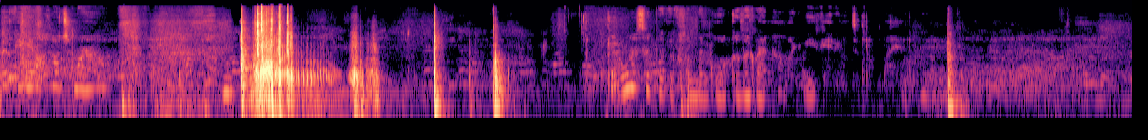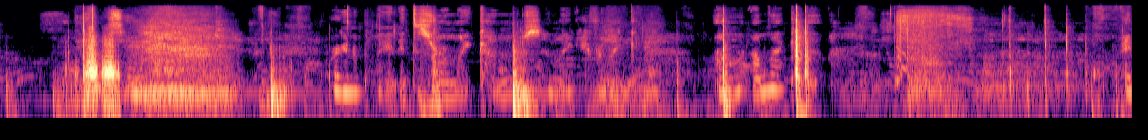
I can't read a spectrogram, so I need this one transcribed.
Okay, I'll go tomorrow. Okay, I wanna sleep like something cool because like right now, like you can't even sit on my head. We're gonna plan if this storm like comes and like if we're like I'm I'm not gonna I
